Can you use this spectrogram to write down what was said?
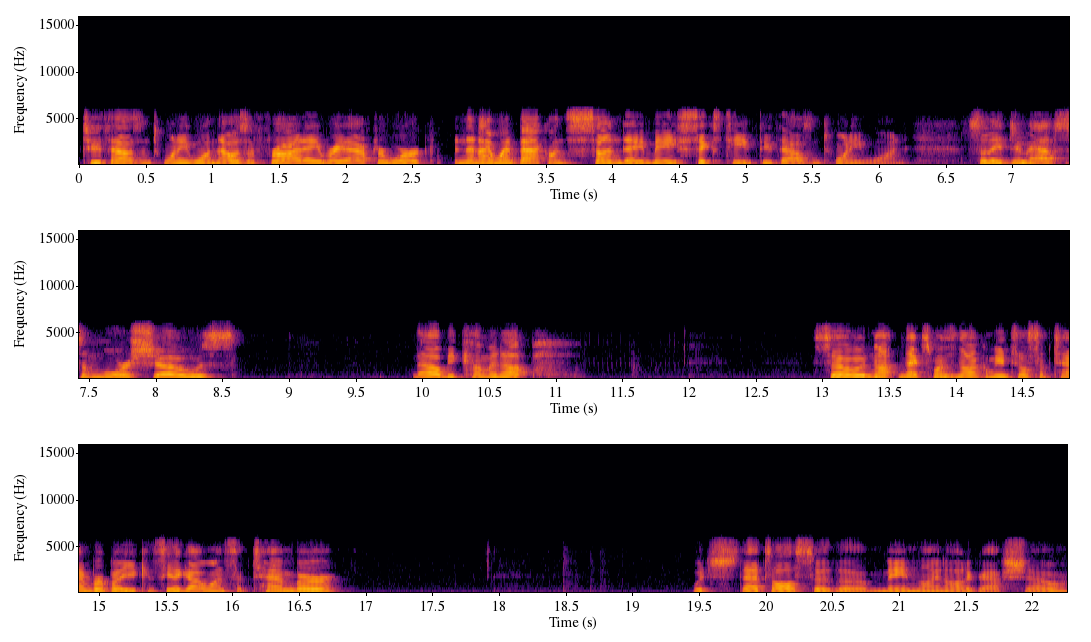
2021. That was a Friday right after work. And then I went back on Sunday, May 16th, 2021. So they do have some more shows that'll be coming up. So not next one's not going to be until September, but you can see they got one in September, which that's also the mainline autograph show.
